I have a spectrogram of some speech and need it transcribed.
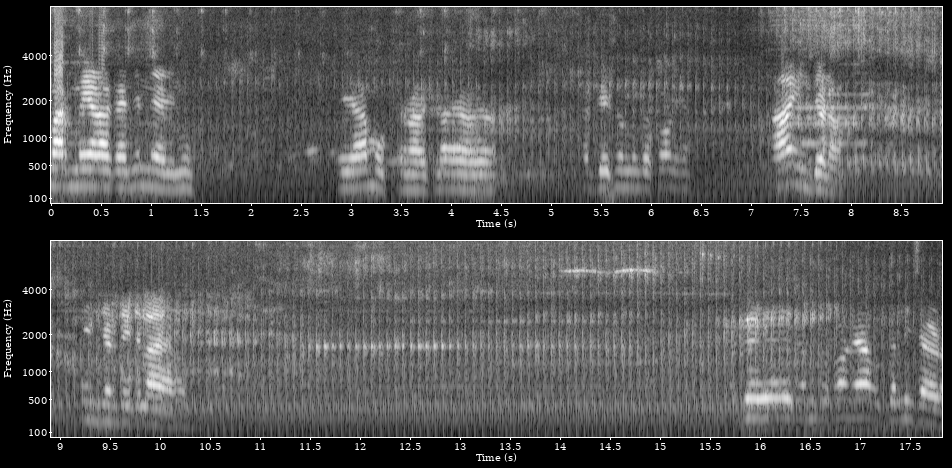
ਬਰਮੇ ਵਾਲਾ ਕਹਿੰਦੇ ਨੇ ਜਿਹਨੂੰ ਇਹ ਆ ਮੋਟਰ ਨਾਲ ਚਲਾਇਆ ਹੋਇਆ। ਅੱਗੇ ਤੁਹਾਨੂੰ ਦਿਖਾਉਣੇ ਆ। ਆਹ ਇੰਜਣ ਆ। ਇੰਜਣ ਤੇ ਚਲਾਇਆ ਹੋਇਆ। ਅੱਗੇ ਤੁਹਾਨੂੰ ਦਿਖਾਉਣੇ ਆ ਉਧਰਲੀ ਸਾਈਡ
